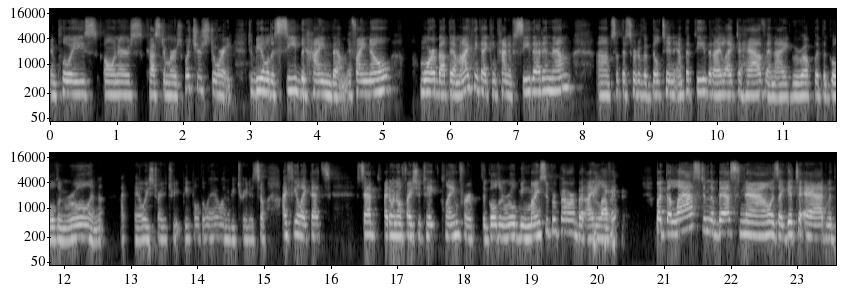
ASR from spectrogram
employees, owners, customers what's your story? To be able to see behind them. If I know more about them, and I think I can kind of see that in them. Um, so that's sort of a built in empathy that I like to have. And I grew up with the golden rule, and I always try to treat people the way I want to be treated. So I feel like that's sad. I don't know if I should take claim for the golden rule being my superpower, but I love it. But the last and the best now is I get to add with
